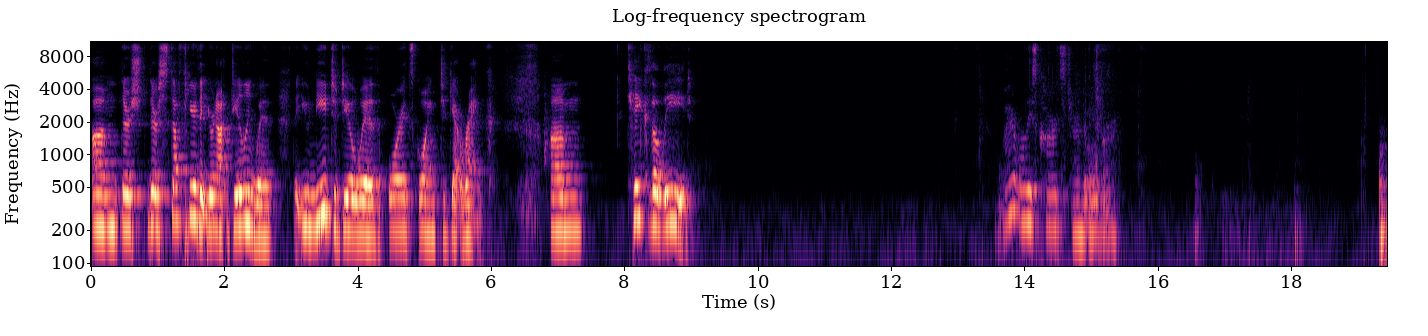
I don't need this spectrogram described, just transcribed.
um, there's there's stuff here that you're not dealing with that you need to deal with or it's going to get rank. Um, take the lead Why are all these cards turned over?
